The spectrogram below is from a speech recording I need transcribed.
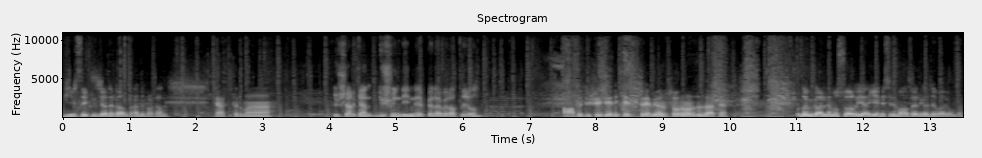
1.8 canı kaldı. Hadi bakalım. Çaktırma. Düşerken düşün değil de hep beraber atlayalım. Abi düşeceğini kestiremiyorum. Sorun orada zaten. Şurada bir Gallimus vardı ya. Yenisini mi alsaydık acaba yoldan?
